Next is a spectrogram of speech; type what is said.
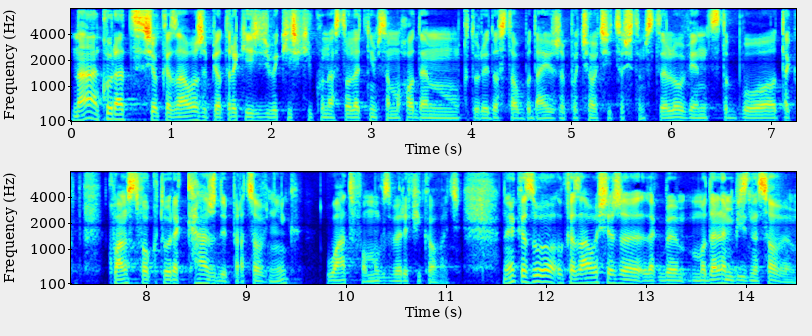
No a akurat się okazało, że Piotrek jeździł jakimś kilkunastoletnim samochodem, który dostał bodajże po cioci, coś w tym stylu, więc to było tak kłamstwo, które każdy pracownik łatwo mógł zweryfikować. No i okazało, okazało się, że jakby modelem biznesowym,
